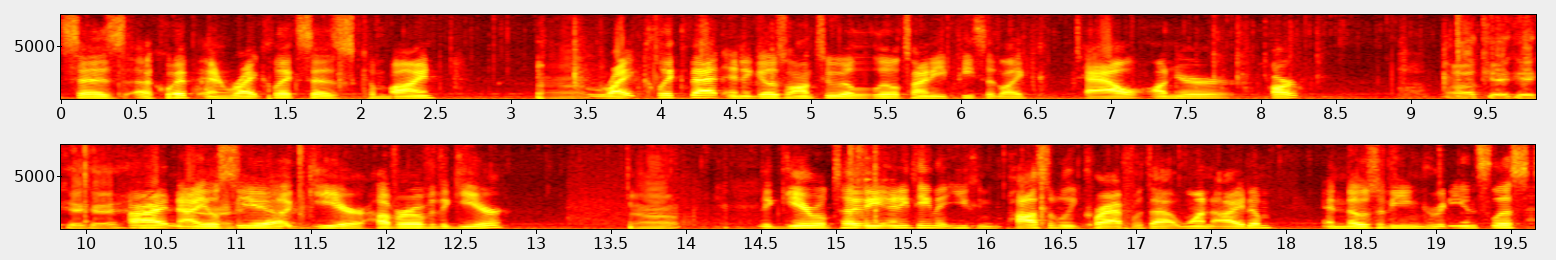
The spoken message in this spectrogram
says equip and right click says combine. Uh-huh. Right click that and it goes onto a little tiny piece of like towel on your tarp. Okay, okay, okay, okay. All right, now you'll Alright. see a gear. Hover over the gear. Uh-huh. The gear will tell you anything that you can possibly craft with that one item, and those are the ingredients list,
